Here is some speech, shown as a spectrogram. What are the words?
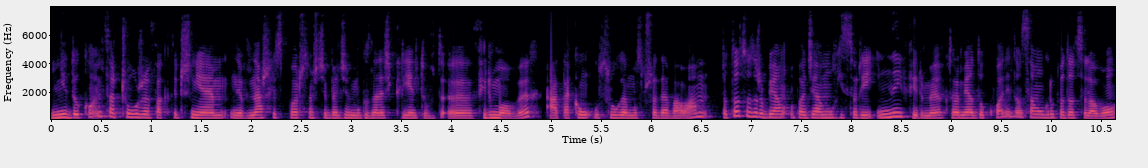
nie do końca czuł, że faktycznie w naszej społeczności będzie mógł znaleźć klientów e, firmowych, a taką usługę mu sprzedawałam. To to, co zrobiłam, opowiedziałam mu historię innej firmy, która miała dokładnie tą samą grupę docelową,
